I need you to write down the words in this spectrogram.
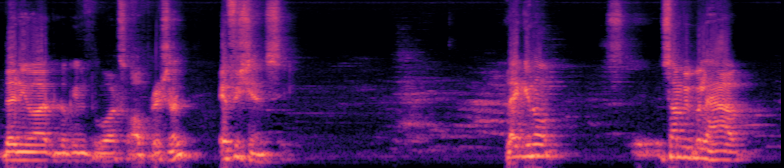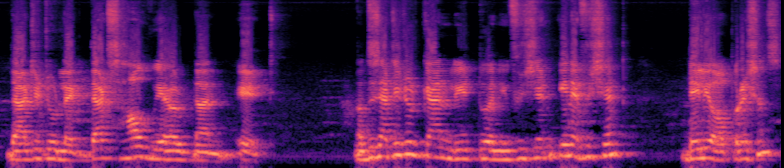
then you are looking towards operational efficiency. Like, you know, some people have the attitude like that's how we have done it. Now, this attitude can lead to an efficient, inefficient daily operations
